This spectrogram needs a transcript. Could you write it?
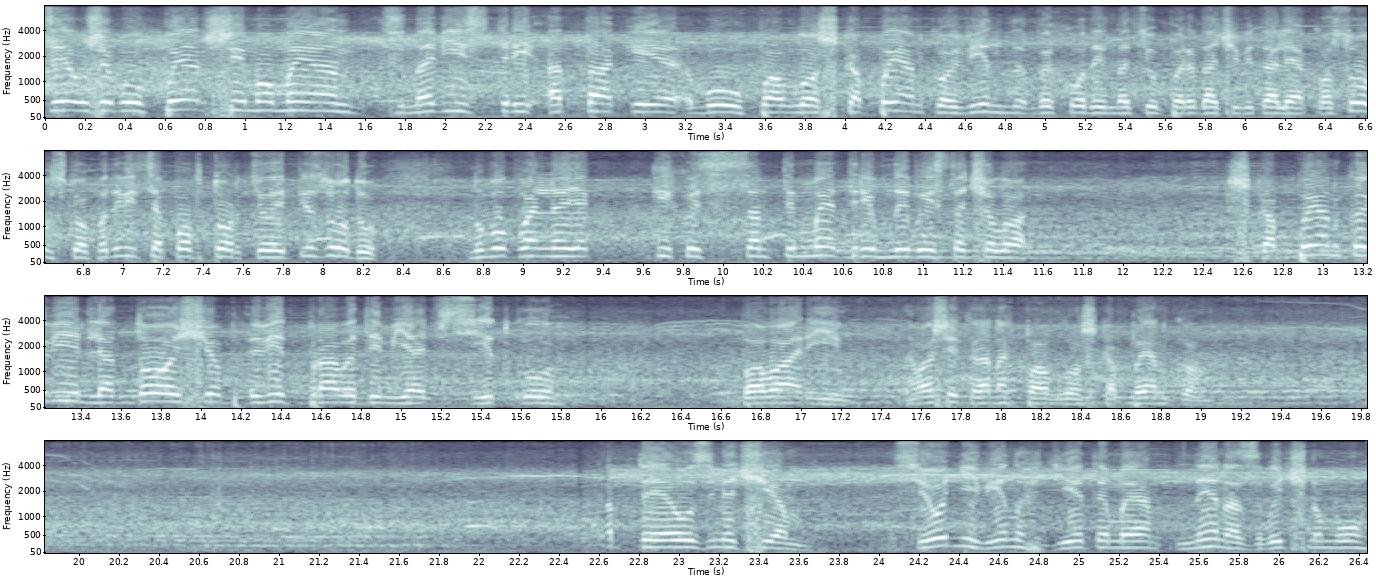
це вже був перший момент. На вістрі атаки був Павло Шкапенко. Він виходив на цю передачу Віталія Косовського. Подивіться повтор цього епізоду. Ну, буквально якихось сантиметрів не вистачило Шкапенкові для того, щоб відправити м'яч в сітку Баварії. На ваших екранах Павло Шкапенко. Тео з м'ячем. Сьогодні він діятиме не на звичному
